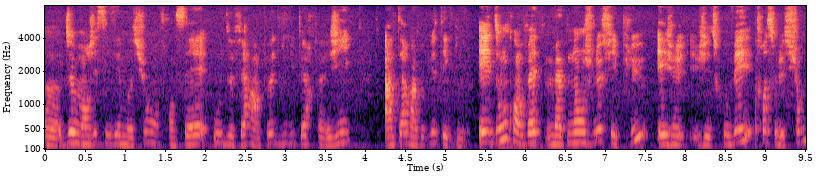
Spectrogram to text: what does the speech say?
de manger ses émotions en français ou de faire un peu de l'hyperphagie un terme un peu plus technique. Et donc, en fait, maintenant, je le fais plus et j'ai trouvé trois solutions.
